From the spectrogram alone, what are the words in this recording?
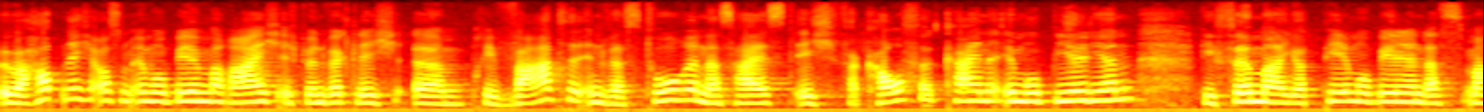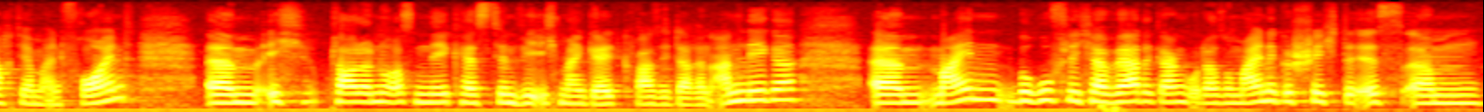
überhaupt nicht aus dem Immobilienbereich. Ich bin wirklich ähm, private Investorin. Das heißt, ich verkaufe keine Immobilien. Die Firma JP Immobilien, das macht ja mein Freund. Ähm, ich plaudere nur aus dem Nähkästchen, wie ich mein Geld quasi darin anlege. Ähm, mein beruflicher Werdegang oder so meine Geschichte ist, ähm,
